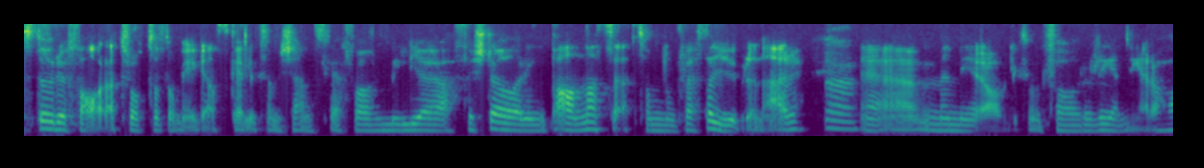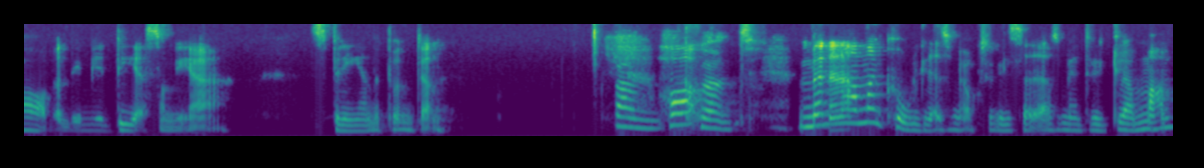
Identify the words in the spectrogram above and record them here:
större fara trots att de är ganska liksom känsliga för miljöförstöring på annat sätt som de flesta djuren är. Eh, men mer av liksom föroreningar av haven. Det är mer det som är springande punkten. Fan, Ha. skönt. Men en annan cool grej som jag också vill säga som jag inte vill glömma.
